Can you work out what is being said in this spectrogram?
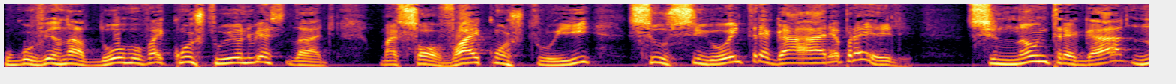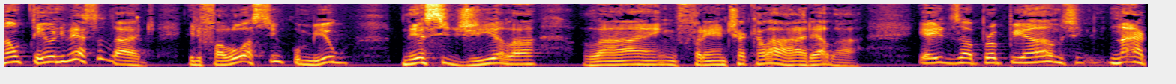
o governador vai construir a universidade, mas só vai construir se o senhor entregar a área para ele. Se não entregar, não tem universidade. Ele falou assim comigo nesse dia lá, lá em frente àquela área lá. E aí desapropriamos. Na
